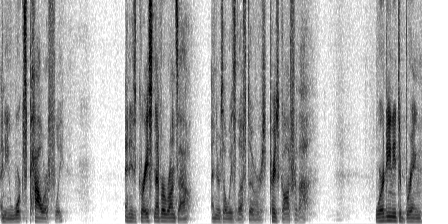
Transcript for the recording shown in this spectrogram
and He works powerfully. And His grace never runs out, and there's always leftovers. Praise God for that. Where do you need to bring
